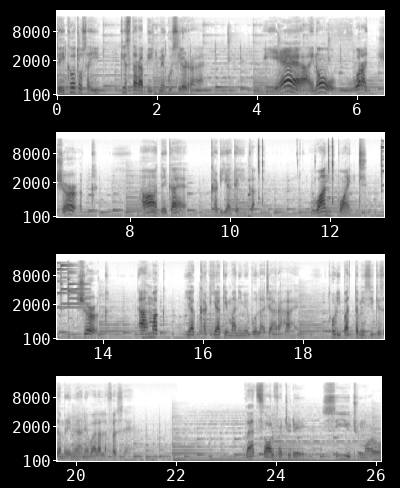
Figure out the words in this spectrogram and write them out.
देखो तो सही किस तरह बीच में घुसेड़ रहा है Yeah, I know. What a jerk. हाँ देखा है घटिया कहीं का वन पॉइंट जर्क अहमक या घटिया के मानी में बोला जा रहा है थोड़ी बदतमीजी के जमरे में आने वाला लफज है That's all for today. See you tomorrow.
